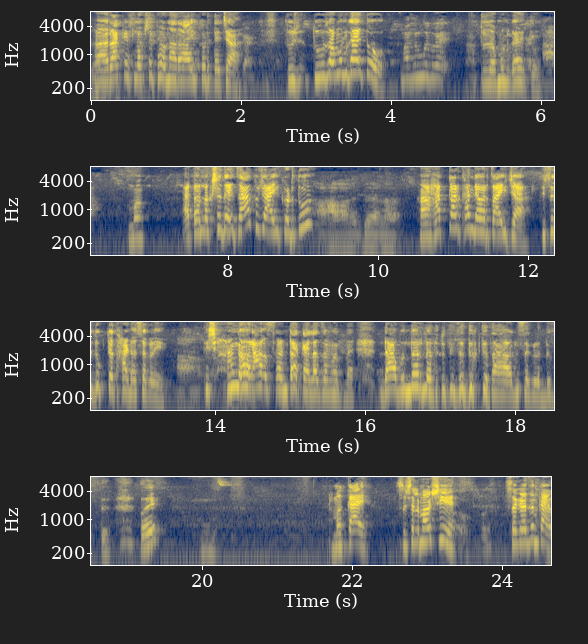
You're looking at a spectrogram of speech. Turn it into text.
द- हा राकेश लक्ष ठेवणार आईकडे त्याच्या. तुझ तुझा मुलगा आहे तो? माझा मुलगा आहे. तुझा मुलगा आहे तो. हा. मग? आता लक्ष द्यायचा हा तुझ्या आईकडे तू? हा, देणार हा हात काढ खांद्यावरचा आईच्या. तिचे दुखतात हाड सगळे. तिच्या अंगावर आवसान टाकायला जमत नाही. दाबून धरलं तर तिचं दुखतं हा अंग सगळं दुखतं. होय? मग काय? सुशल मावशी सगळेजण काय?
